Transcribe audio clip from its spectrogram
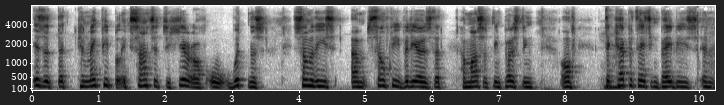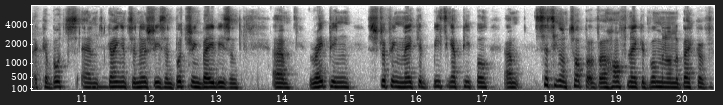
is it that can make people excited to hear of or witness some of these um, selfie videos that Hamas has been posting of decapitating babies in a kibbutz and going into nurseries and butchering babies and um, raping, stripping naked, beating up people, um, sitting on top of a half naked woman on the back of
